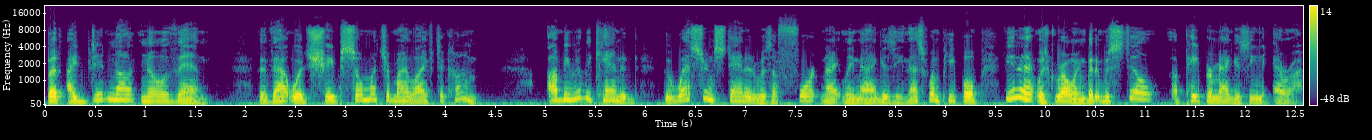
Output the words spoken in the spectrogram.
But I did not know then that that would shape so much of my life to come. I'll be really candid. The Western Standard was a fortnightly magazine. That's when people, the internet was growing, but it was still a paper magazine era.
